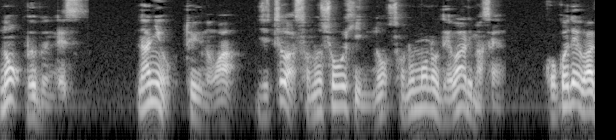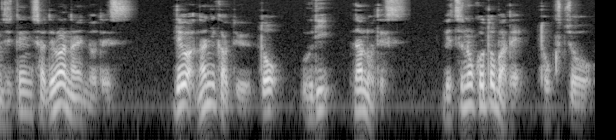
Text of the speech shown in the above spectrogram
の部分です。何をというのは、実はその商品のそのものではありません。ここでは自転車ではないのです。では何かというと、売りなのです。別の言葉で特徴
